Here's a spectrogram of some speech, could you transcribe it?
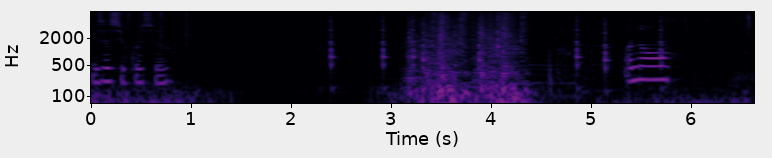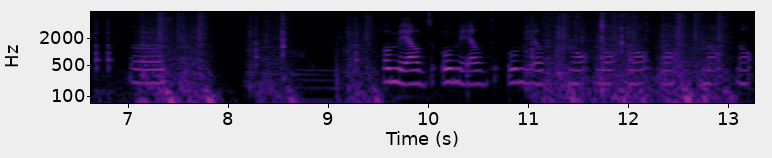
Et ça c'est quoi ça? Oh non euh... Oh merde, oh merde, oh merde. Non, non, non, non, non, non.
